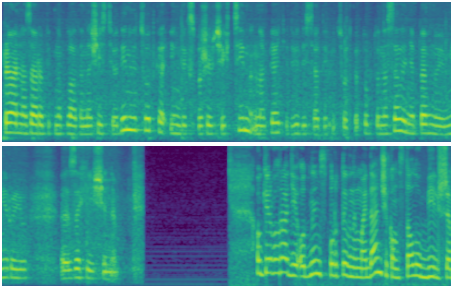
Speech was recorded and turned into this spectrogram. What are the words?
Реальна заробітна плата на 6,1%, індекс споживчих цін на 5,2%. Тобто населення певною мірою е, захищене. У Кіровограді одним спортивним майданчиком стало більше.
